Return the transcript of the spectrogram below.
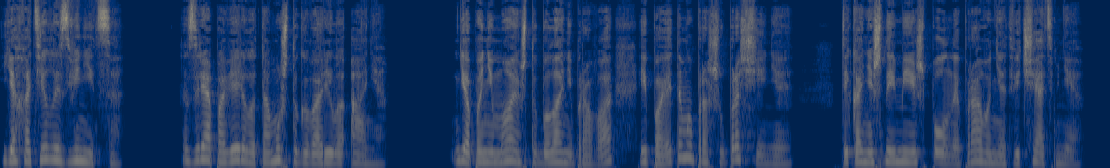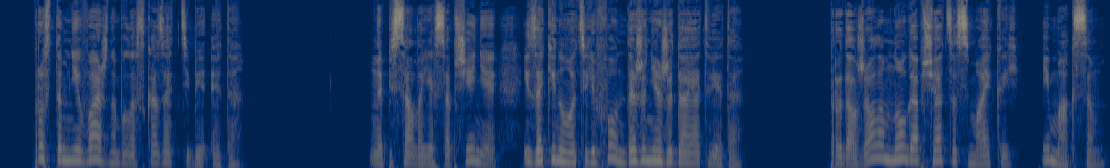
я хотела извиниться. Зря поверила тому, что говорила Аня. Я понимаю, что была не права, и поэтому прошу прощения. Ты, конечно, имеешь полное право не отвечать мне. Просто мне важно было сказать тебе это. Написала я сообщение и закинула телефон, даже не ожидая ответа. Продолжала много общаться с Майкой и Максом.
